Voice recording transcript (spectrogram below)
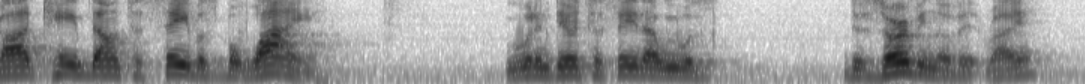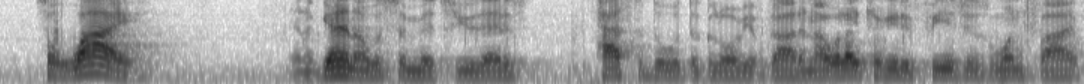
God came down to save us, but why? We wouldn't dare to say that we was deserving of it, right? So why? And again, I would submit to you that it has to do with the glory of God. And I would like to read Ephesians 1 5.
